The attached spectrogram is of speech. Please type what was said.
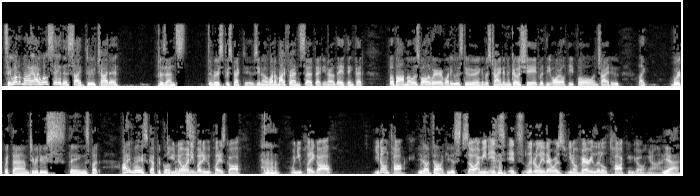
See, one of my, I will say this, I do try to present diverse perspectives. You know, one of my friends said that, you know, they think that Obama was well aware of what he was doing and was trying to negotiate with the oil people and try to, like, work with them to reduce things, but I'm very skeptical do you know anybody who plays golf? when you play golf, you don't talk. You don't talk, you just, So, I mean, it's, it's literally, there was, you know, very little talking going on. yeah,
